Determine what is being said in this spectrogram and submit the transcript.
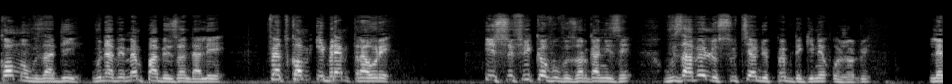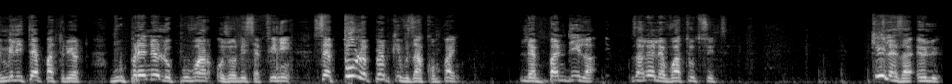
comme on vous a dit, vous n'avez même pas besoin d'aller. Faites comme Ibrahim Traoré. Il suffit que vous vous organisez. Vous avez le soutien du peuple de Guinée aujourd'hui. Les militaires patriotes, vous prenez le pouvoir aujourd'hui, c'est fini. C'est tout le peuple qui vous accompagne. Les bandits là, vous allez les voir tout de suite. Qui les a élus?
